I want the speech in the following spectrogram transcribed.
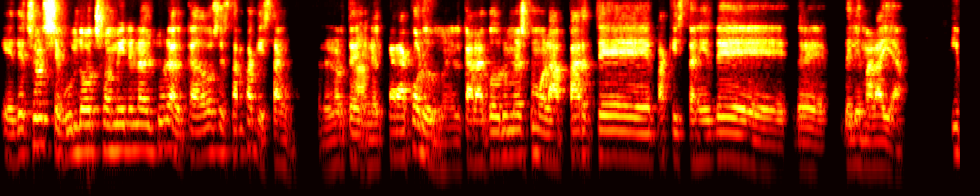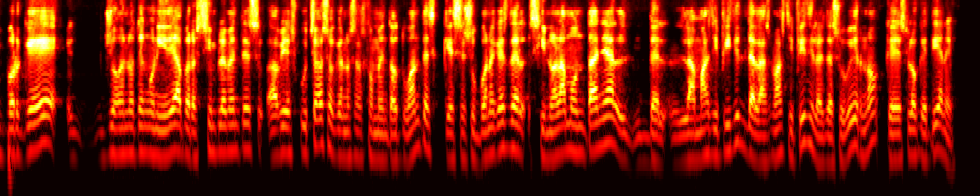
Eh, de hecho, el segundo 8000 en altura, el K2, está en Pakistán, en el norte, ah. en el Karakorum. El Karakorum es como la parte pakistaní de, del Himalaya. ¿Y por qué? Yo no tengo ni idea, pero simplemente había escuchado eso que nos has comentado tú antes, que se supone que es, si no la montaña, de, la más difícil de las más difíciles de subir, ¿no? ¿Qué es lo que tiene?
